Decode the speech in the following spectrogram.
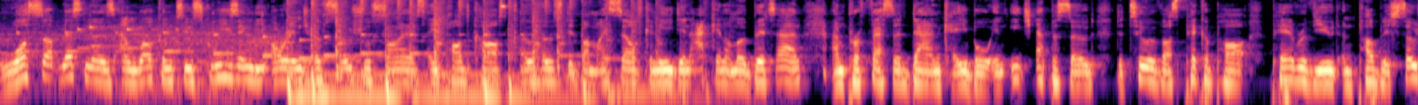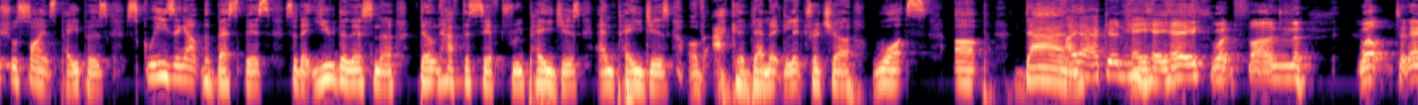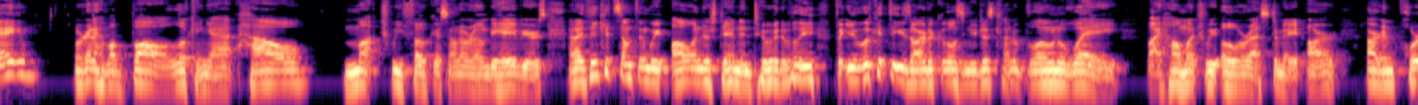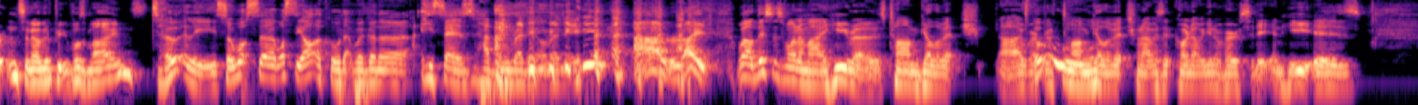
What's up, listeners, and welcome to Squeezing the Orange of Social Science, a podcast co-hosted by myself, comedian Akin Omobitan, and Professor Dan Cable. In each episode, the two of us pick apart peer-reviewed and published social science papers, squeezing out the best bits so that you, the listener, don't have to sift through pages and pages of academic literature. What's up, Dan? Hi, Akin. Hey, hey, hey. What fun. Well, today we're going to have a ball looking at how much we focus on our own behaviors. And I think it's something we all understand intuitively, but you look at these articles and you're just kind of blown away by how much we overestimate our, our importance in other people's minds. Totally. So what's the, what's the article that we're gonna, he says, having read it already. All right. Well, this is one of my heroes, Tom Gilovich. Uh, I worked with Tom Gilovich when I was at Cornell University and he is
